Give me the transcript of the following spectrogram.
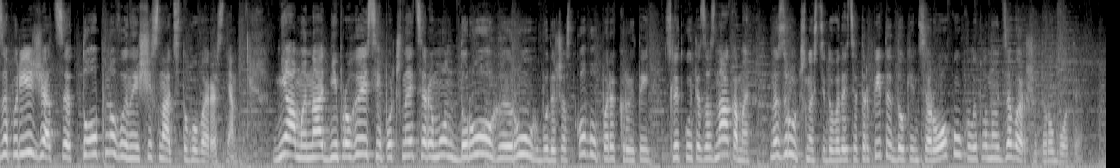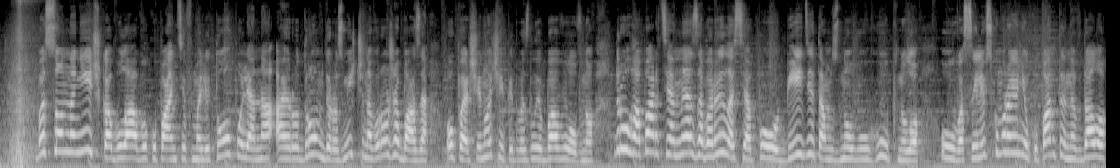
Запоріжжя! Це топ новини 16 вересня. Днями на Дніпрогесі почнеться ремонт дороги. Рух буде частково перекритий. Слідкуйте за знаками. Незручності доведеться терпіти до кінця року, коли планують завершити роботи. Безсонна нічка була в окупантів Мелітополя на аеродром, де розміщена ворожа база. О першій ночі підвезли бавовну. Друга партія не забарилася. По обіді там знову гупнуло. У Васильівському районі окупанти невдало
